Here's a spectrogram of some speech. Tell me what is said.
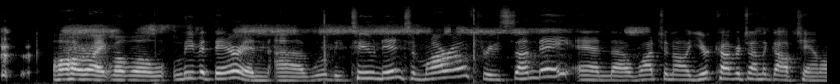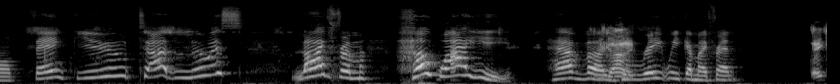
All right, well, we'll leave it there, and uh, we'll be tuned in tomorrow through Sunday and uh, watching all your coverage on the Golf Channel. Thank you, Todd Lewis live from Hawaii. Have a great weekend, my friend. Thank you.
